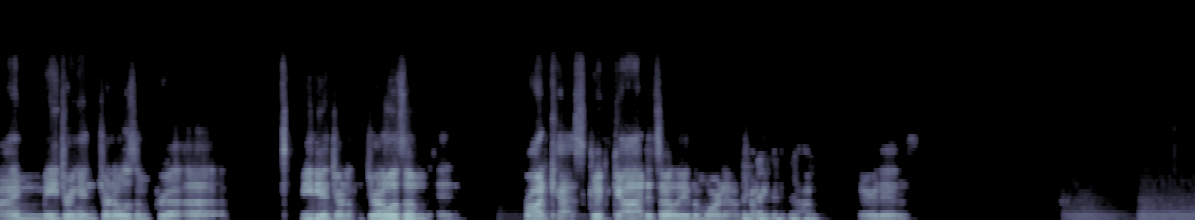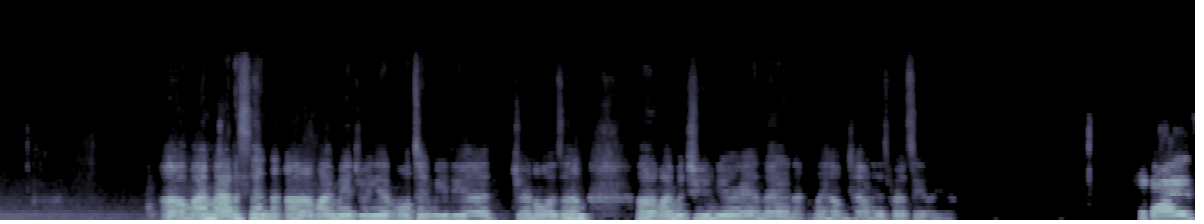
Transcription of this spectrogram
I'm majoring in journalism, uh, media journal, journalism, eh, broadcast. Good God, it's early in the morning. I'm trying to get it out. There it is. Um, I'm Madison. Um, I'm majoring in multimedia journalism. Um, I'm a junior, and then my hometown is Rosalia. Hey guys,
